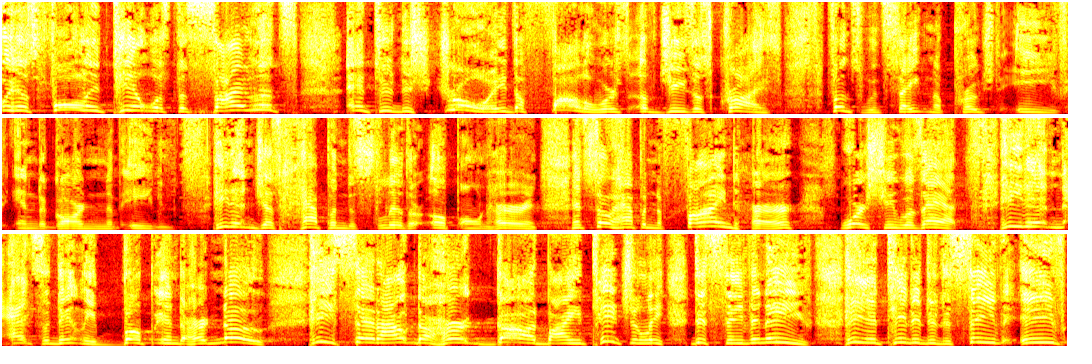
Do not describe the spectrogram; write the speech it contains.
his full intent was to silence and to destroy the followers of Jesus Christ. Folks, when Satan approached Eve in the Garden of Eden, he didn't just happen to slither up on her and, and so happen to find her where she was at. He didn't accidentally bump into her. No, he set out to hurt God by intentionally deceiving Eve. He intended to deceive Eve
